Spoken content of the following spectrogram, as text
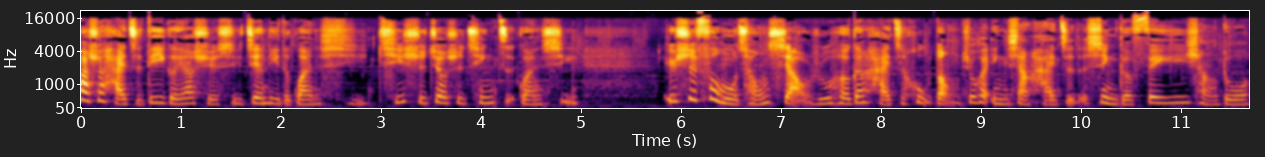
话说，孩子第一个要学习建立的关系，其实就是亲子关系。于是，父母从小如何跟孩子互动，就会影响孩子的性格非常多。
